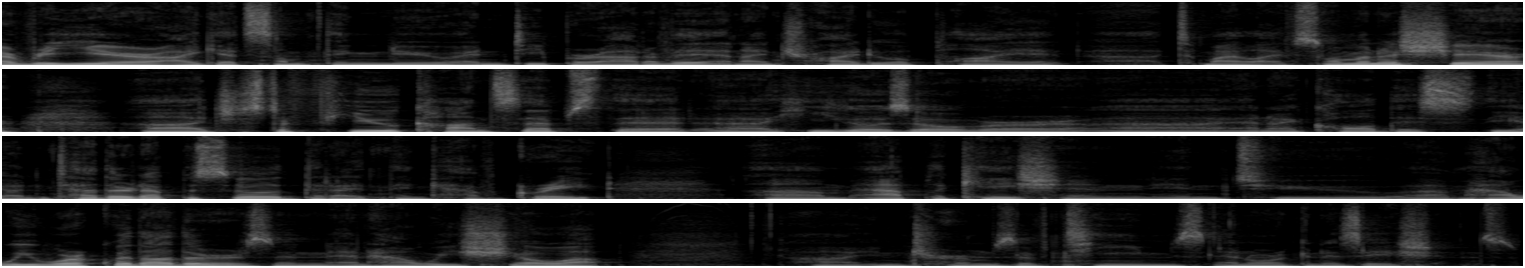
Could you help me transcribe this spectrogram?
every year, I get something new and deeper out of it, and I try to apply it to my life. So I'm going to share uh, just a few concepts that uh, he goes over, uh, and I call this the untethered episode that I think have great um, application into um, how we work with others and, and how we show up uh, in terms of teams and organizations.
